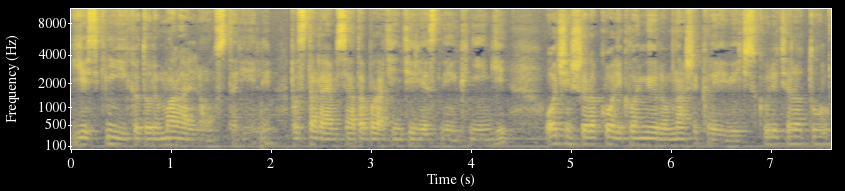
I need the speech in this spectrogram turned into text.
Есть книги, которые морально устарели. Постараемся отобрать интересные книги. Очень широко рекламируем нашу краеведческую литературу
